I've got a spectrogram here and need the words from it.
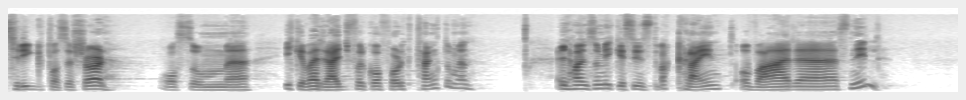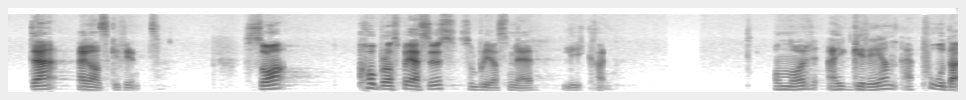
trygg på seg sjøl, og som eh, ikke var redd for hva folk tenkte om ham. Eller han som ikke syntes det var kleint å være eh, snill. Det er ganske fint. Så koble oss på Jesus, så blir vi mer lik han. Og når ei gren er poda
